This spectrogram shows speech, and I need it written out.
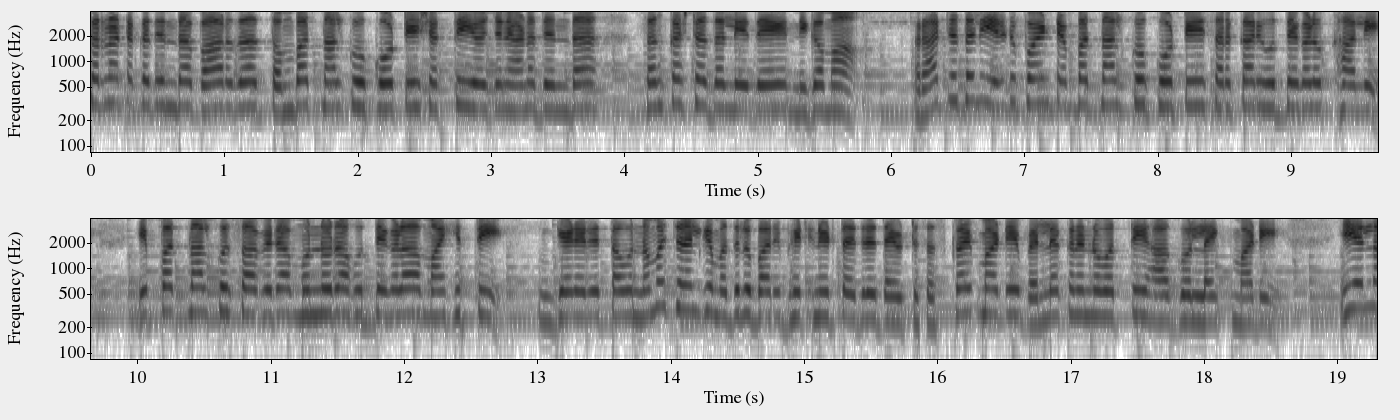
ಕರ್ನಾಟಕದಿಂದ ಬಾರದ ತೊಂಬತ್ನಾಲ್ಕು ಕೋಟಿ ಶಕ್ತಿ ಯೋಜನೆ ಹಣದಿಂದ ಸಂಕಷ್ಟದಲ್ಲಿದೆ ನಿಗಮ. ರಾಜ್ಯದಲ್ಲಿ ಎರಡು ಪಾಯಿಂಟ್ ಎಂಬತ್ನಾಲ್ಕು ಕೋಟಿ ಸರ್ಕಾರಿ ಹುದ್ದೆಗಳು ಖಾಲಿ, ಇಪ್ಪತ್ನಾಲ್ಕು ಸಾವಿರ ಮುನ್ನೂರ ಹುದ್ದೆಗಳ ಮಾಹಿತಿ. ಗೆಳೆಯರೆ, ತಾವು ನಮ್ಮ ಚಾನೆಲ್ಗೆ ಮೊದಲು ಬಾರಿ ಭೇಟಿ ನೀಡ್ತಾ ಇದ್ರೆ ದಯವಿಟ್ಟು ಸಬ್ಸ್ಕ್ರೈಬ್ ಮಾಡಿ ಬೆಲ್ಲೈಕನನ್ನು ಒತ್ತಿ ಹಾಗೂ ಲೈಕ್ ಮಾಡಿ. ಈ ಎಲ್ಲ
